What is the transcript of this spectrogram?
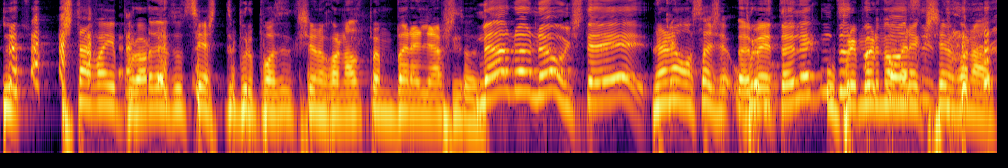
Tu, estava aí por ordem, tu disseste de propósito Cristiano Ronaldo para me baralhares todo. Não, não, não, isto é. Não, não, ou seja, o, prim- é o primeiro nome era. Cristiano Ronaldo,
